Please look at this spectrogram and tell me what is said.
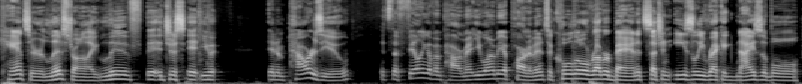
cancer, live strong, like live. It, just it you it empowers you. It's the feeling of empowerment. You want to be a part of it. It's a cool little rubber band. It's such an easily recognizable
